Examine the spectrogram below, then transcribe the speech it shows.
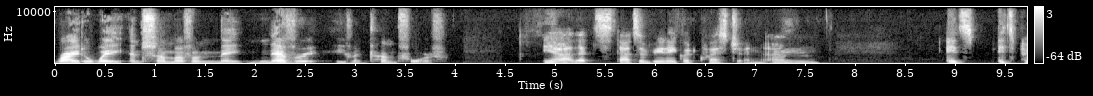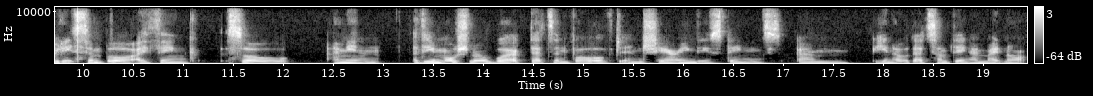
right away, and some of them may never even come forth. Yeah, that's that's a really good question. Um, it's it's pretty simple, I think. So, I mean, the emotional work that's involved in sharing these things um, you know that's something i might not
